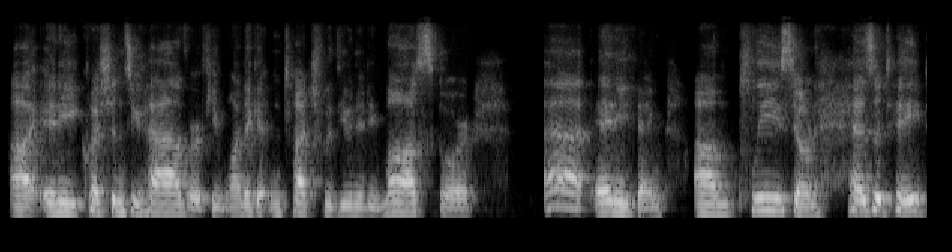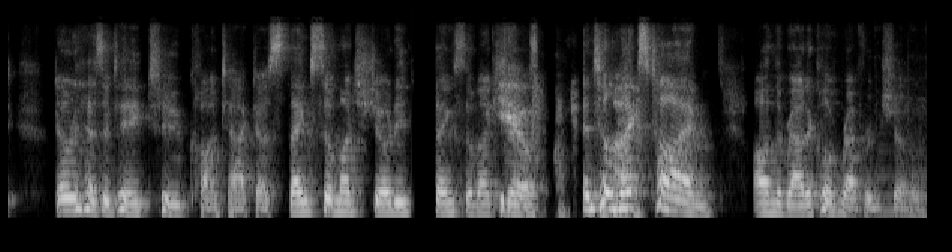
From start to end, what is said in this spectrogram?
Uh, any questions you have, or if you want to get in touch with Unity Mosque or uh, anything, um, please don't hesitate. Don't hesitate to contact us. Thanks so much, Jodi. Thanks so much. Thank Until Bye. next time on the Radical Reverend Show.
